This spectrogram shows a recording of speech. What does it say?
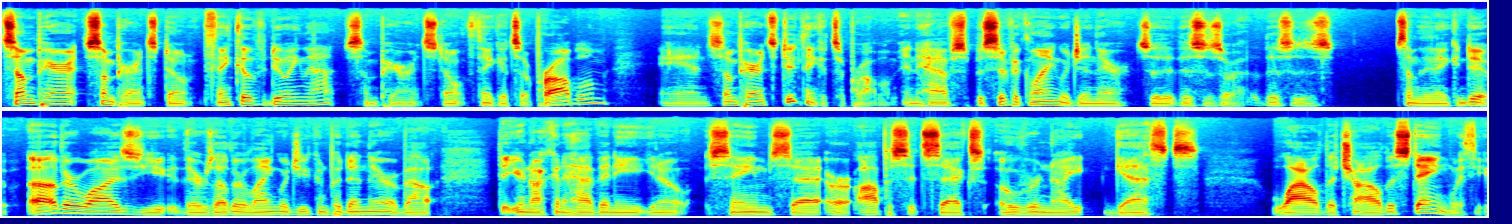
some parents, some parents don't think of doing that. Some parents don't think it's a problem, and some parents do think it's a problem and have specific language in there so that this is a this is something they can do. Otherwise, you, there's other language you can put in there about that you're not going to have any, you know, same set or opposite sex overnight guests while the child is staying with you.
